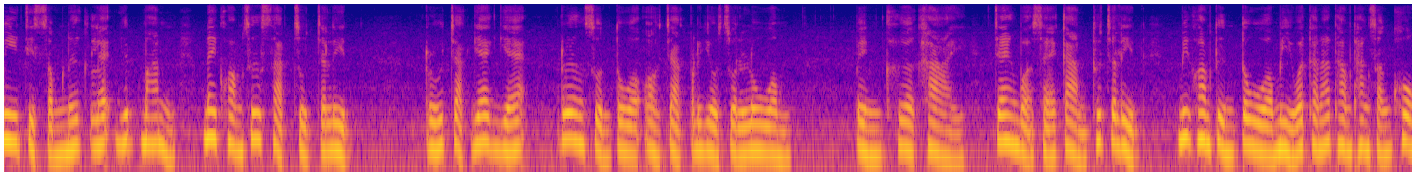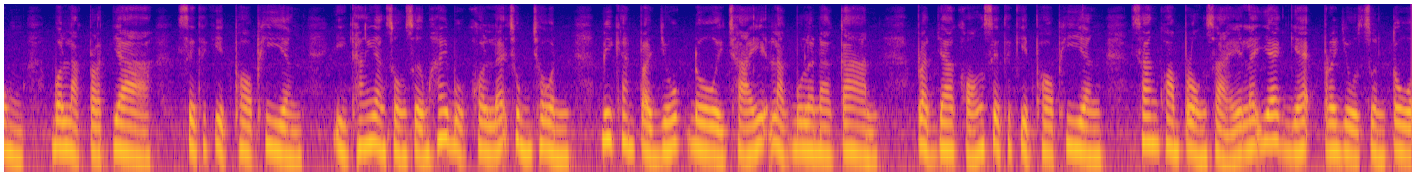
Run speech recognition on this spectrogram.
มีจิตสำนึกและยึดมั่น ในความซื่อสัตย์สุจริต รู้จักแยกแยะ เรื่องส่วนตัวออกจากประโยชน์ส่วนรวม เป็นเครือข่าย แจ้งเบาะแสการทุจริต มีความตื่นตัวมีวัฒนธรรมทางสังคม บนหลักปรัชญา เศรษฐกิจพอเพียง อีกทั้งยังส่งเสริมให้บุคคลและชุมชน มีการประยุกต์โดยใช้หลักบูรณาการ ปรัชญาของเศรษฐกิจพอเพียง สร้างความโปร่งใสและแยกแยะประโยชน์ส่วนตัว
